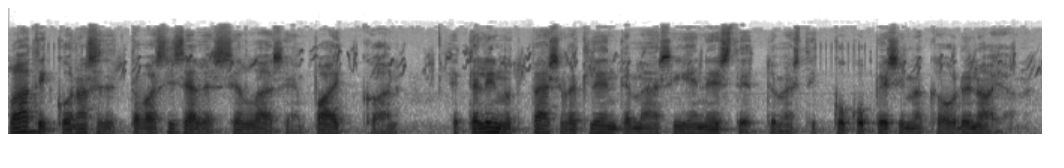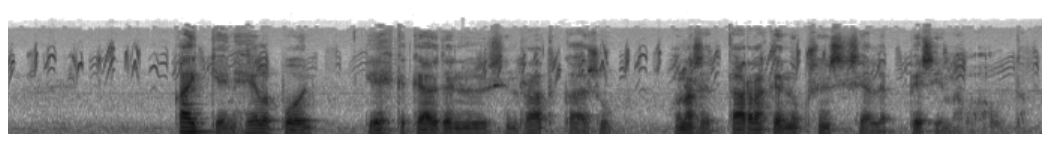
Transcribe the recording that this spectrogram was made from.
Laatikko on asetettava sisälle sellaiseen paikkaan, että linnut pääsevät lentämään siihen esteettömästi koko pesimäkauden ajan. Kaikkein helpoin ja ehkä käytännöllisin ratkaisu on asettaa rakennuksen sisälle pesimävauta.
